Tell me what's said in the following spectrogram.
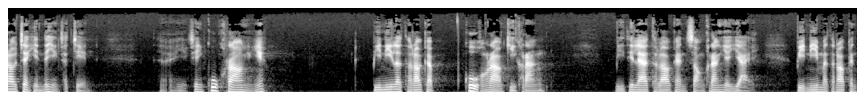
เราจะเห็นได้อย่างชัดเจน อย่างเช่นคู่ครองอย่างเงี้ยปีนี้เราทะเลาะกับคู่ของเรากี่ครั้งปีที่แล้วทะเลาะกันสองครั้งใหญ่ ๆ ปีนี้มาทะเลาะกัน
